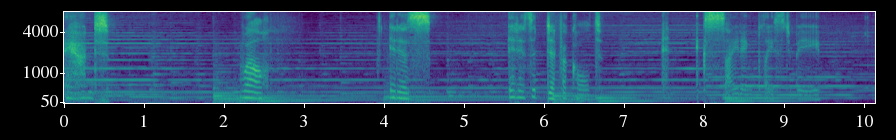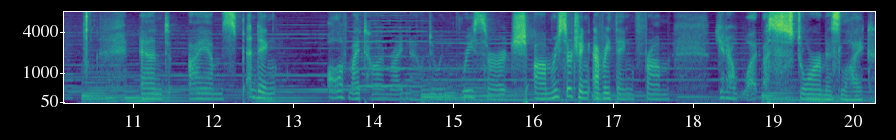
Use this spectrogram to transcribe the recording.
and well, it is it is a difficult and exciting place to be. And I am spending all of my time right now doing research, um, researching everything from, you know, what a storm is like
